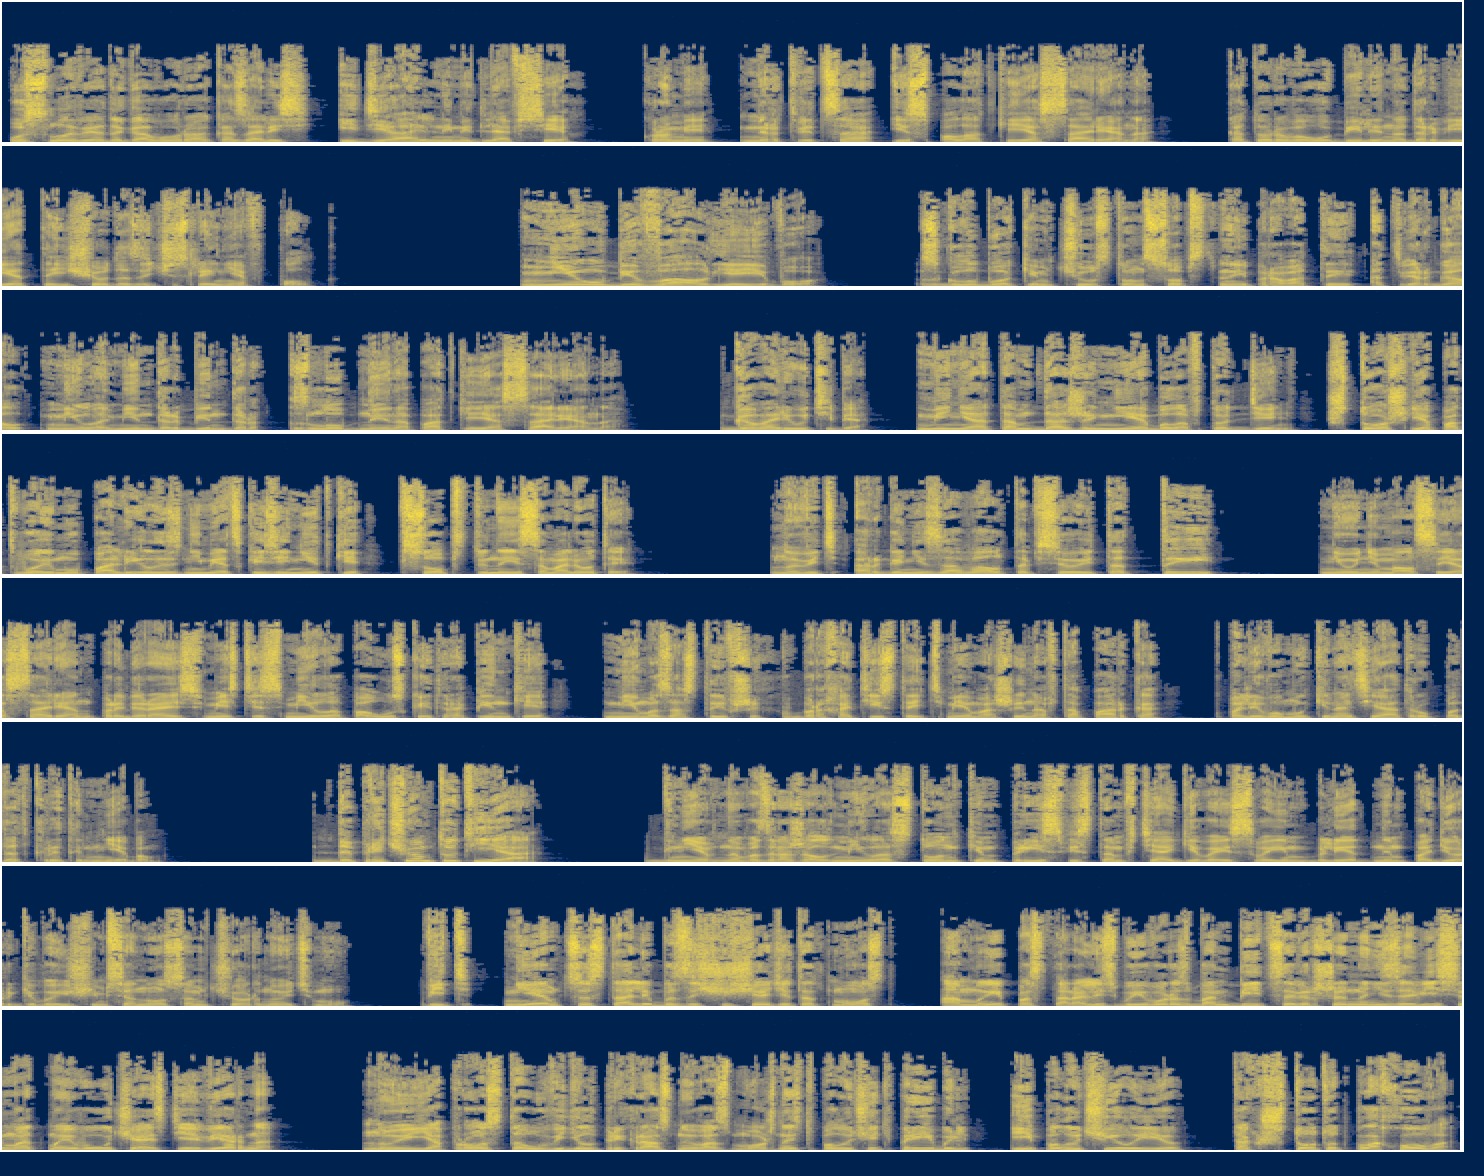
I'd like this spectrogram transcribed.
Условия договора оказались идеальными для всех, кроме мертвеца из палатки Яссариана, которого убили на Дарвиетто еще до зачисления в полк. «Не убивал я его!» С глубоким чувством собственной правоты отвергал Мила Миндербиндер злобные нападки Ясариана. «Говорю тебе, меня там даже не было в тот день. Что ж я, по-твоему, палил из немецкой зенитки в собственные самолеты? Но ведь организовал-то все это ты!» Не унимался Ясариан, пробираясь вместе с Мила по узкой тропинке мимо застывших в бархатистой тьме машин автопарка к полевому кинотеатру под открытым небом. «Да при чем тут я?» Гневно возражал Мила с тонким присвистом, втягивая своим бледным, подергивающимся носом черную тьму. «Ведь немцы стали бы защищать этот мост, а мы постарались бы его разбомбить совершенно независимо от моего участия, верно? Ну и я просто увидел прекрасную возможность получить прибыль и получил ее. Так что тут плохого?»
